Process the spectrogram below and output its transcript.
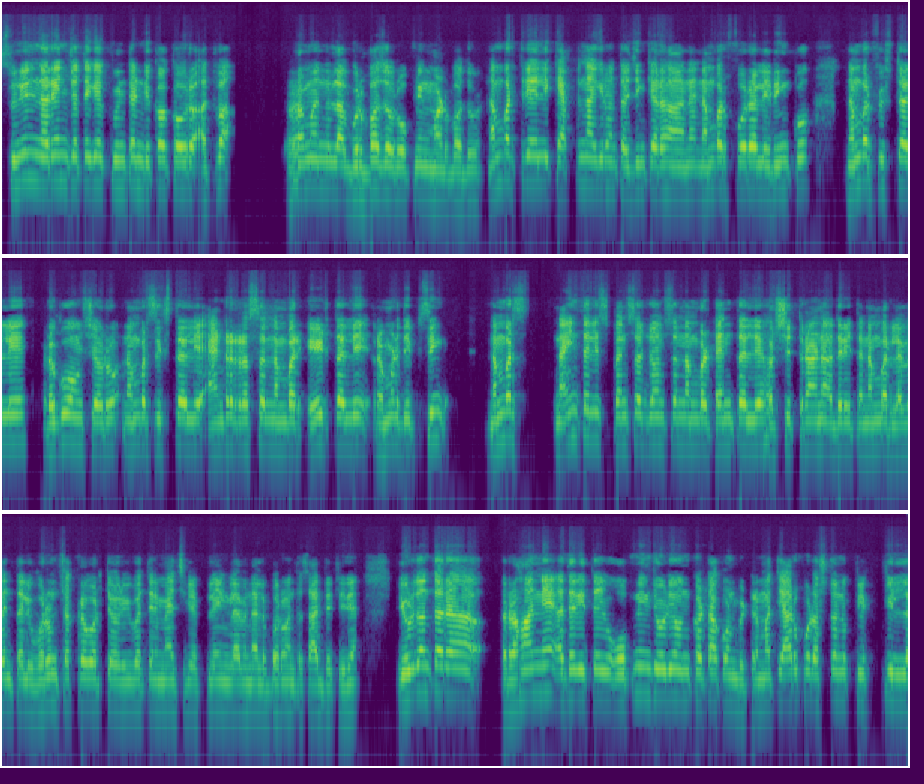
ಸುನಿಲ್ ನರೇನ್ ಜೊತೆಗೆ ಕ್ವಿಂಟನ್ ಡಿಕಾಕ್ ಅವರು ಅಥವಾ ರಹಮಾನುಲ್ಲಾ ಗುರ್ಬಾಜ್ ಅವರು ಓಪನಿಂಗ್ ಮಾಡಬಹುದು ನಂಬರ್ ತ್ರೀ ಅಲ್ಲಿ ಕ್ಯಾಪ್ಟನ್ ಆಗಿರುವಂತ ಅಜಿಂಕ್ಯ ರಹಾನೆ ನಂಬರ್ ಫೋರ್ ಅಲ್ಲಿ ರಿಂಕು ನಂಬರ್ ಫಿಫ್ತ್ ಅಲ್ಲಿ ರಘುವಂಶ್ ಅವರು ನಂಬರ್ ಸಿಕ್ಸ್ ಅಲ್ಲಿ ಆಂಡ್ರೆ ರಸಲ್ ನಂಬರ್ ಏಟ್ ಅಲ್ಲಿ ರಮಣದೀಪ್ ಸಿಂಗ್ ನಂಬರ್ ನೈನ್ತ್ ಅಲ್ಲಿ ಸ್ಪೆನ್ಸರ್ ಜಾನ್ಸನ್ ನಂಬರ್ ಟೆಂತ್ ಅಲ್ಲಿ ಹರ್ಷಿತ್ ರಾಣಾ, ಅದೇ ರೀತಿ ನಂಬರ್ ಲೆವೆಂತ್ ಅಲ್ಲಿ ವರುಣ್ ಚಕ್ರವರ್ತಿ ಅವರು ಇವತ್ತಿನ ಮ್ಯಾಚ್ಗೆ ಪ್ಲೇಯಿಂಗ್ ಲೆವೆನ್ ಅಲ್ಲಿ ಬರುವಂತ ಸಾಧ್ಯತೆ ಇದೆ. ಇವ್ರದೊಂಥರ ರಹಾನೆ ಅದೇ ರೀತಿ ಓಪನಿಂಗ್ ಜೋಡಿ ಒಂದ್ ಕಟ್ ಹಾಕೊಂಡ್ ಬಿಟ್ರೆ ಮತ್ತೆ ಯಾರು ಕೂಡ ಅಷ್ಟೊಂದು ಕ್ಲಿಕ್ ಇಲ್ಲ.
